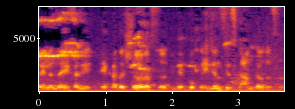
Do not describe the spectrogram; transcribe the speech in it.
पहिल्यांदा एखादी एखादं शहर असतं तिथे खूप एजन्सीज काम करत असतात.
